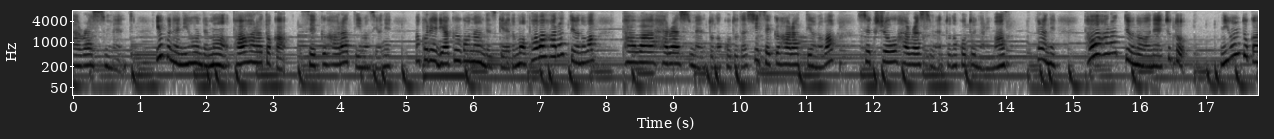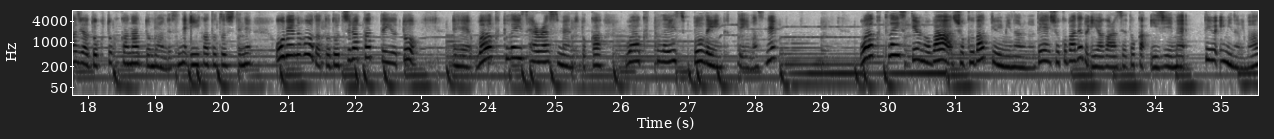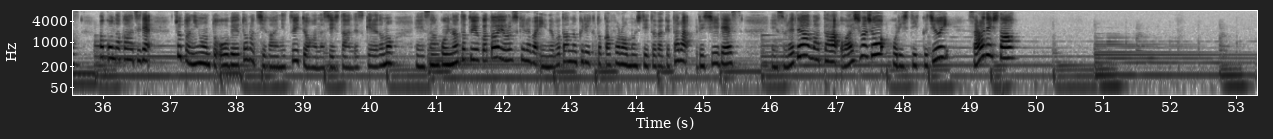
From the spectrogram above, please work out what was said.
Harassment よくね日本でもパワハラとかセクハラって言いますよね、まあ、これ略語なんですけれどもパワハラっていうのはパワーハラスメントのことだしセクハラっていうのはセクシュアルハラスメントのことになります。ただねパワハラっていうのはねちょっと日本とかアジア独特かなと思うんですね。言い方としてね。欧米の方だとどちらかっていうと、えー、ワークプレイスハラスメントとかワークプレイスブリングって言いますね。ワークプレイスっていうのは職場っていう意味になるので職場での嫌がらせとかいじめっていう意味になります、まあ、こんな感じでちょっと日本と欧米との違いについてお話ししたんですけれども、えー、参考になったという方はよろしければいいねボタンのクリックとかフォローもしていただけたら嬉しいです、えー、それではまたお会いしましょう。ホリスティック獣医サラでした。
